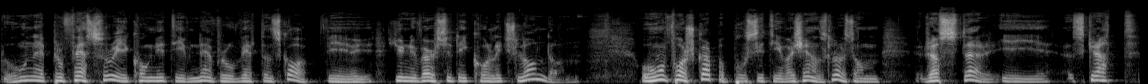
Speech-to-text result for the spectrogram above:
Hon är professor i kognitiv neurovetenskap vid University College London. Och hon forskar på positiva känslor som röster i skratt.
